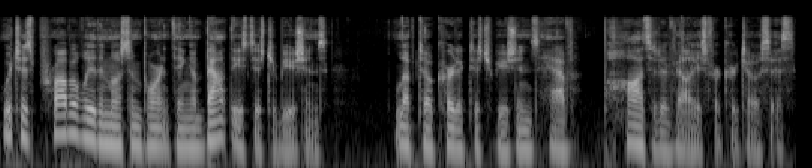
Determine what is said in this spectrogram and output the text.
which is probably the most important thing about these distributions. Leptokurtic distributions have positive values for kurtosis.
